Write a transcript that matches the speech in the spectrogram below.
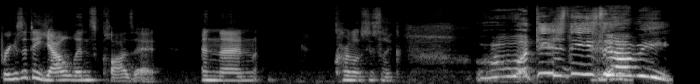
brings it to Yao Lin's closet and then Carlos is like, "What is this, Abby?"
